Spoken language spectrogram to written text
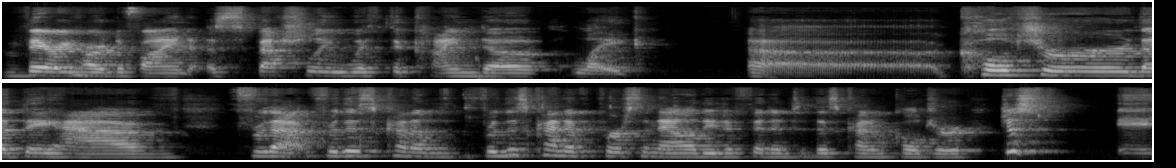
very hard to find, especially with the kind of like uh, culture that they have for that for this kind of for this kind of personality to fit into this kind of culture. Just eh,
